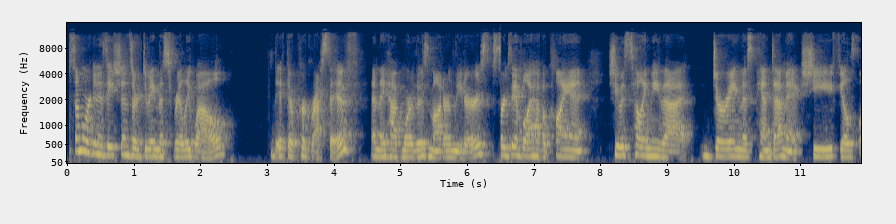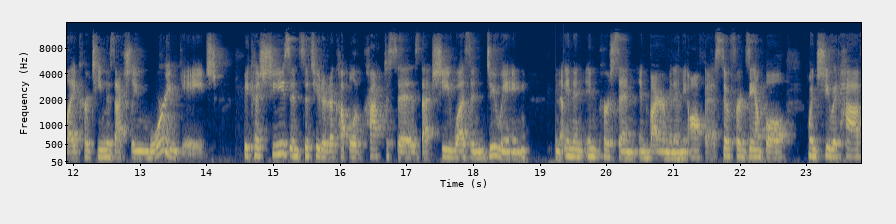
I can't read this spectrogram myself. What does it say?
Some organizations are doing this really well if they're progressive and they have more of those modern leaders. For example, I have a client, she was telling me that during this pandemic, she feels like her team is actually more engaged because she's instituted a couple of practices that she wasn't doing in an in person environment in the office. So, for example, when she would have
